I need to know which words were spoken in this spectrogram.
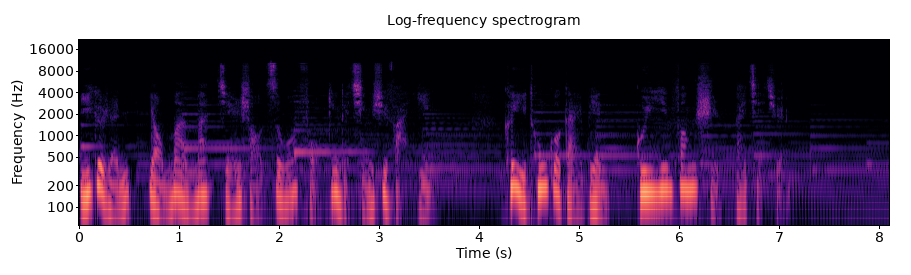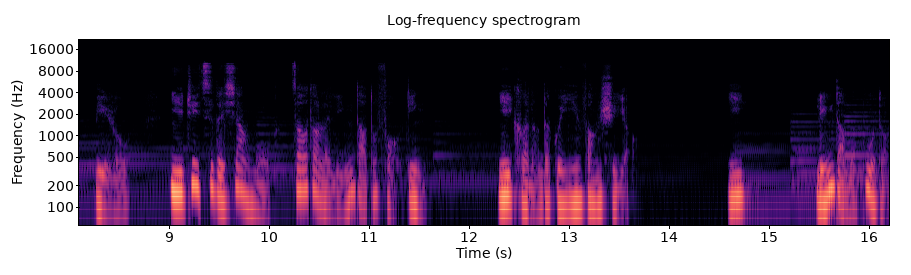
一个人要慢慢减少自我否定的情绪反应，可以通过改变归因方式来解决。比如，你这次的项目遭到了领导的否定，你可能的归因方式有：一，领导们不懂，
